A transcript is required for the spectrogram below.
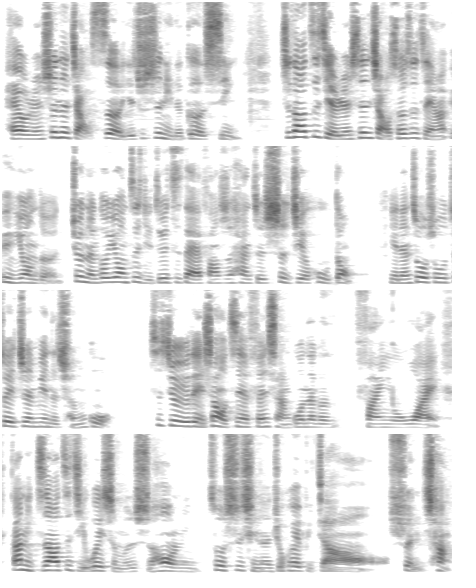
还有人生的角色，也就是你的个性，知道自己的人生角色是怎样运用的，就能够用自己最自在的方式和这世界互动，也能做出最正面的成果。这就有点像我之前分享过那个 Find Your Why。当你知道自己为什么的时候，你做事情呢就会比较顺畅。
